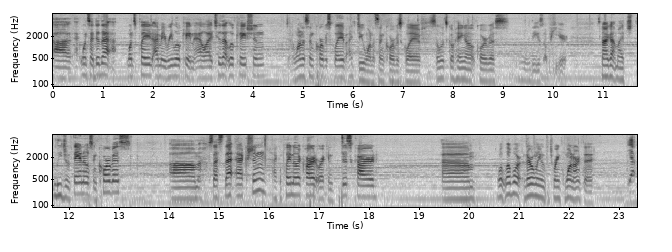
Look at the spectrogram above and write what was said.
uh, once I did that, once played, I may relocate an ally to that location. Do I want to send Corvus Glaive? I do want to send Corvus Glaive. So let's go hang out, Corvus. Move these up here. So now I got my Legion of Thanos and Corvus. Um, so that's that action. I can play another card, or I can discard. Um, what level are they're only rank one, aren't they? Yep.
